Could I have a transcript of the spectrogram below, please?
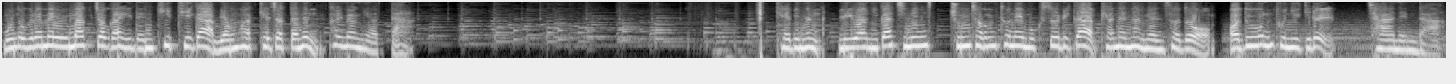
모노그램의 음악적 아이덴티티가 명확해졌다는 설명이었다. 케빈은 리원이가 지닌 중저음 톤의 목소리가 편안하면서도 어두운 분위기를 자아낸다.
